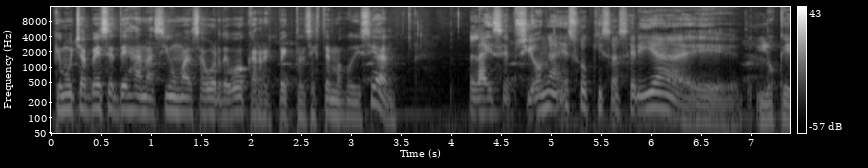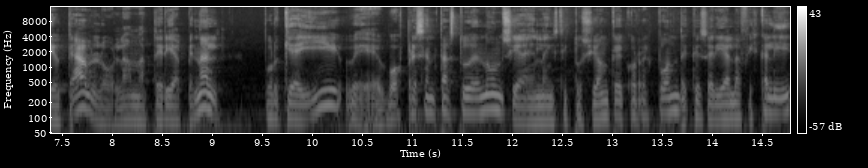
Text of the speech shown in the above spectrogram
que muchas veces dejan así un mal sabor de boca respecto al sistema judicial. La excepción a eso quizás sería eh, lo que yo te hablo, la materia penal, porque ahí eh, vos presentas tu denuncia en la institución que corresponde, que sería la fiscalía,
